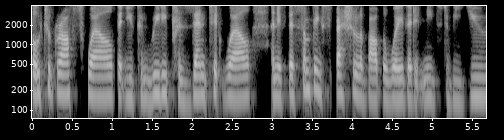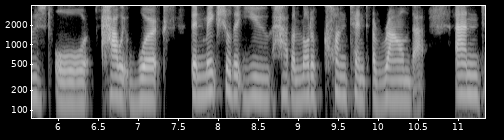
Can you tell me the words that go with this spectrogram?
photographs well, that you can really present it well. And if there's something special about the way that it needs to be used or how it works, then make sure that you have a lot of content around that and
